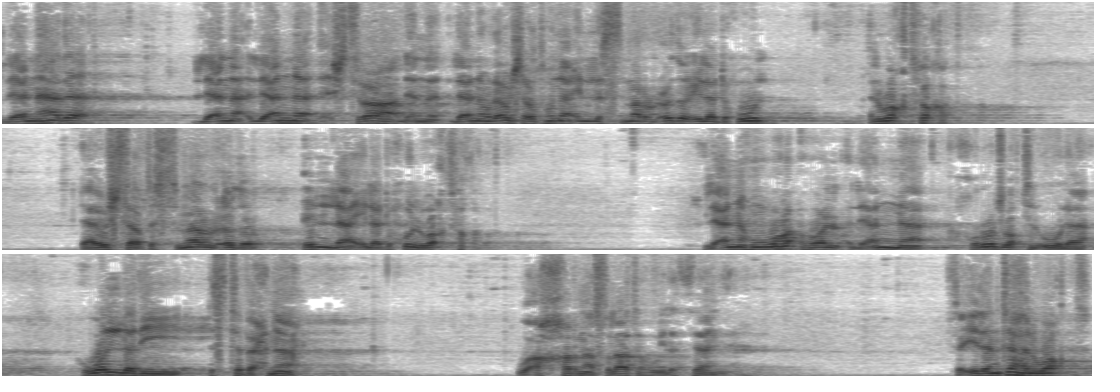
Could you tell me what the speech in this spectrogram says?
لأن هذا لأن لأن اشتراها لأن لأنه لا يشترط هنا إلا استمرار العذر إلى دخول الوقت فقط. لا يشترط استمرار العذر إلا إلى دخول الوقت فقط. لأنه هو لأن خروج وقت الأولى هو الذي استبحناه وأخرنا صلاته إلى الثانية. فإذا انتهى الوقت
